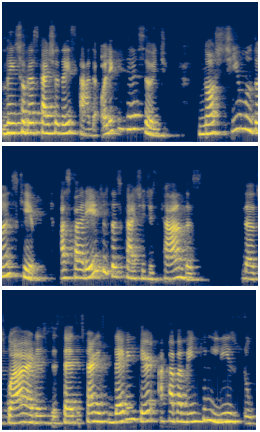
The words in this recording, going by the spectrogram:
vem sobre as caixas da escada. Olha que interessante. Nós tínhamos antes que as paredes das caixas de escadas das guardas, excessos, cargas, devem ter acabamento liso.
